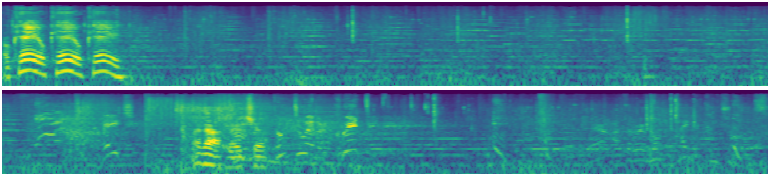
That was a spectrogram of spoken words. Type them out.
Okay, okay, okay. Fuck off, Rachael. don't you ever quit. Where are the remote pilot controls?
